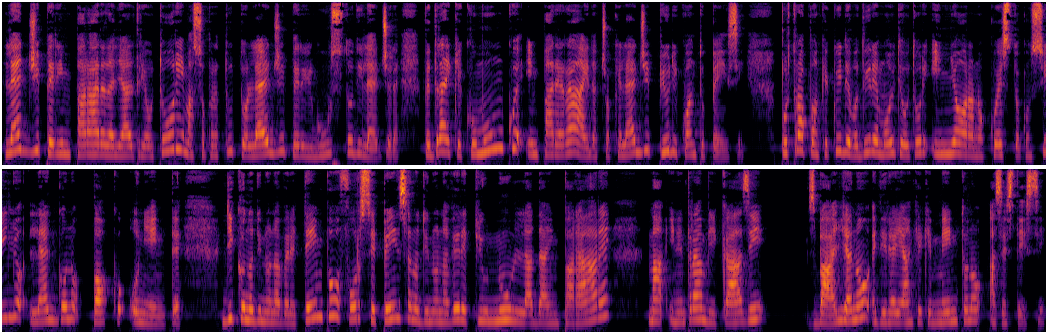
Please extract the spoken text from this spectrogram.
Leggi per imparare dagli altri autori, ma soprattutto leggi per il gusto di leggere. Vedrai che comunque imparerai da ciò che leggi più di quanto pensi. Purtroppo anche qui devo dire molti autori ignorano questo consiglio, leggono poco o niente. Dicono di non avere tempo, forse pensano di non avere più nulla da imparare, ma in entrambi i casi sbagliano e direi anche che mentono a se stessi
